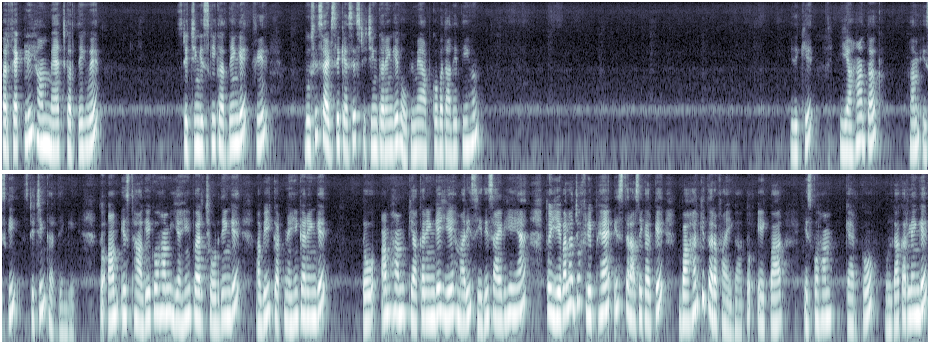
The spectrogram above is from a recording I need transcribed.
परफेक्टली हम मैच करते हुए स्टिचिंग इसकी कर देंगे। फिर दूसरी साइड से कैसे स्टिचिंग करेंगे वो भी मैं आपको बता देती हूँ। देखिए, यहाँ तक हम इसकी स्टिचिंग कर देंगे। तो अब इस धागे को हम यहीं पर छोड़ देंगे, अभी कट नहीं करेंगे। तो अब हम क्या करेंगे, ये हमारी सीधी साइड ही है। तो ये वाला जो फ्लिप है, इस तरह से करके बाहर की तरफ़ आएगा। तो एक बार इसको हम कैप को उल्टा कर लेंगे।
